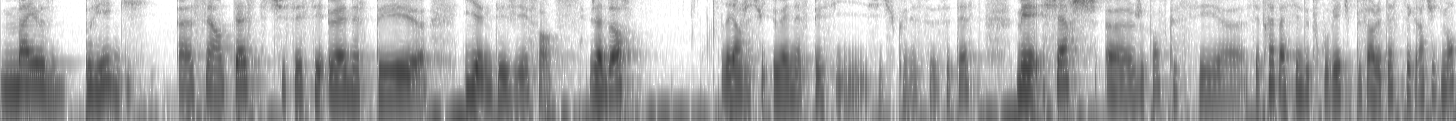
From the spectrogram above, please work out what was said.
Myers-Briggs. c'est un test, tu sais, c'est ENFP, INTG, enfin, j'adore. D'ailleurs, je suis ENFP si, tu connais ce, test. Mais cherche, euh, je pense que euh, c'est très facile de trouver. Tu peux faire le test, c'est gratuitement.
